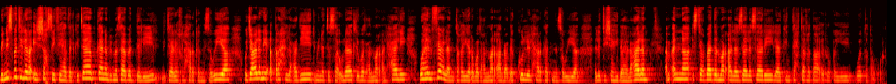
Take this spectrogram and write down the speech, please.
بالنسبة لرأيي الشخصي في هذا الكتاب كان بمثابة دليل لتاريخ الحركة النسوية وجعلني أطرح العديد من التساؤلات لوضع المرأة الحالي وهل فعلا تغير وضع المرأة بعد كل الحركات النسوية التي شهدها العالم أم أن استعباد المرأة لا زال ساري لكن تحت غطاء الرقي والتطور.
